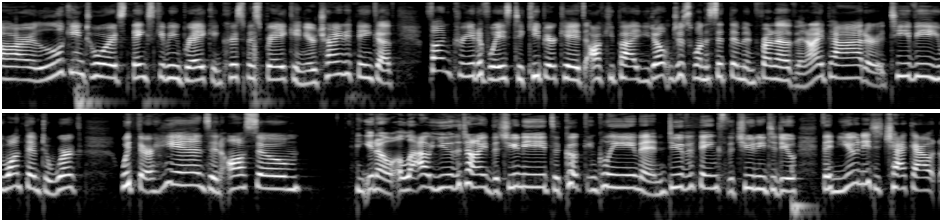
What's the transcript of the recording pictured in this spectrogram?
are looking towards Thanksgiving break and Christmas break and you're trying to think of fun, creative ways to keep your kids occupied, you don't just want to sit them in front of an iPad or a TV, you want them to work with their hands and also you know, allow you the time that you need to cook and clean and do the things that you need to do, then you need to check out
